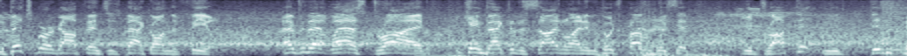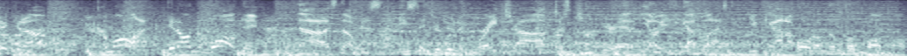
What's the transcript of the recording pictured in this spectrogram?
The Pittsburgh offense is back on the field. After that last drive, he came back to the sideline, and the coach probably said, you dropped it? You didn't pick it up? Come on, get on the ball, David. No, that's not what he said. He said, you're doing a great job. Just keep your head. Oh, yeah, he got blasted. You got to hold on to the football ball.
